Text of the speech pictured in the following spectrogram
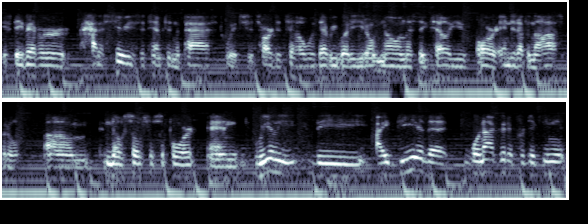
if they've ever had a serious attempt in the past, which it's hard to tell with everybody, you don't know unless they tell you, or ended up in the hospital. Um, no social support, and really the idea that we're not good at predicting it.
